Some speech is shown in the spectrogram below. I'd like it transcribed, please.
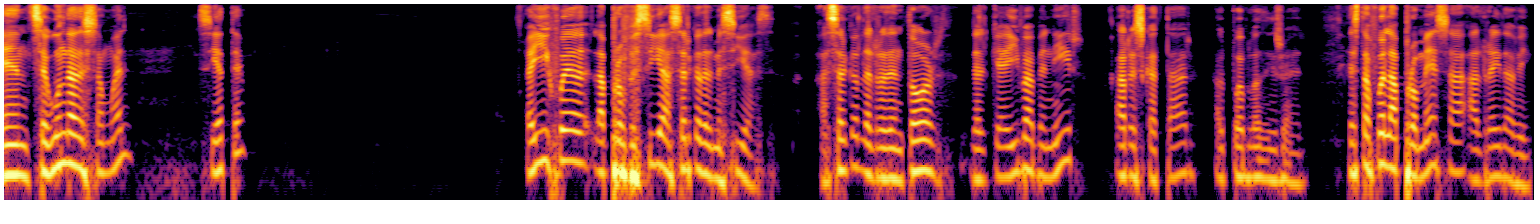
en segunda de Samuel 7. Ahí fue la profecía acerca del Mesías, acerca del Redentor, del que iba a venir a rescatar al pueblo de Israel. Esta fue la promesa al rey David.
